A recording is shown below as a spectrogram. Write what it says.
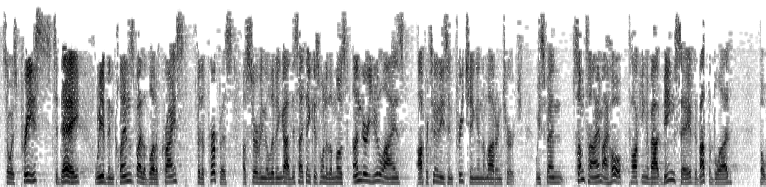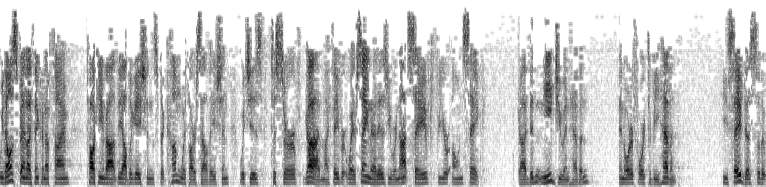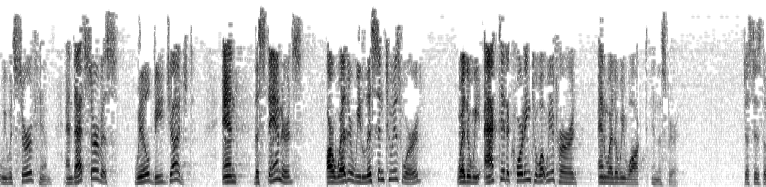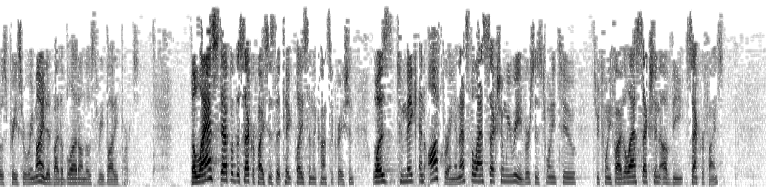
So, as priests, today, we have been cleansed by the blood of Christ for the purpose of serving the living God. This, I think, is one of the most underutilized opportunities in preaching in the modern church. We spend some time, I hope, talking about being saved, about the blood, but we don't spend, I think, enough time talking about the obligations that come with our salvation, which is to serve God. My favorite way of saying that is you were not saved for your own sake. God didn't need you in heaven in order for it to be heaven. He saved us so that we would serve Him. And that service will be judged. And the standards are whether we listen to His Word, whether we acted according to what we have heard, and whether we walked in the Spirit just as those priests were reminded by the blood on those three body parts. The last step of the sacrifices that take place in the consecration was to make an offering, and that's the last section we read, verses 22 through 25, the last section of the sacrifice.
